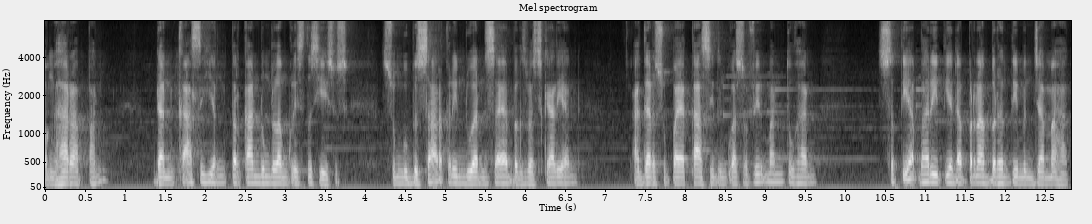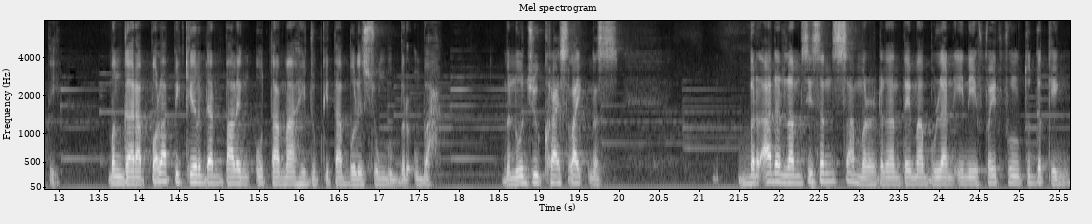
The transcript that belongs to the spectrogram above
pengharapan, dan kasih yang terkandung dalam Kristus Yesus. Sungguh besar kerinduan saya bagi saudara sekalian, agar supaya kasih dan kuasa firman Tuhan setiap hari tiada pernah berhenti menjamah hati, menggarap pola pikir dan paling utama hidup kita boleh sungguh berubah. Menuju Christ likeness, berada dalam season summer dengan tema bulan ini Faithful to the King.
